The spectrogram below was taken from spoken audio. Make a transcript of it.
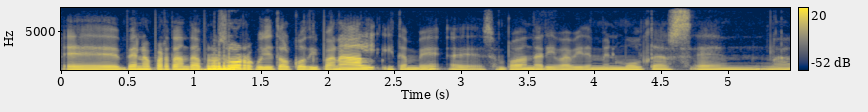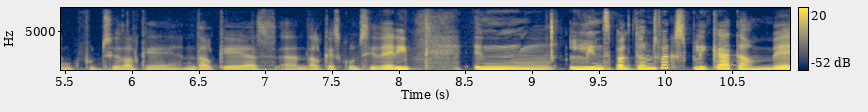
Eh, pena, per tant, de presó, recollit el Codi Penal i també eh, se'n poden derivar, evidentment, multes eh, en funció del que, del que, es, del que es consideri. L'inspector ens va explicar també...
